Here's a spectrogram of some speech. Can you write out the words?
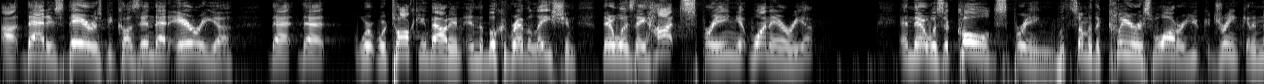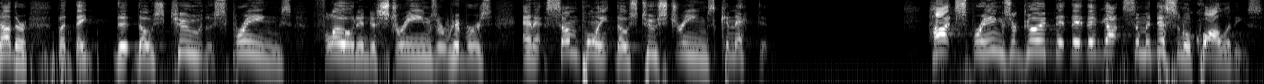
uh, that is there is because in that area that, that we're, we're talking about in, in the book of Revelation, there was a hot spring at one area, and there was a cold spring with some of the clearest water you could drink in another, but they the, those two the springs flowed into streams or rivers, and at some point those two streams connected. Hot springs are good, they, they've got some medicinal qualities.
